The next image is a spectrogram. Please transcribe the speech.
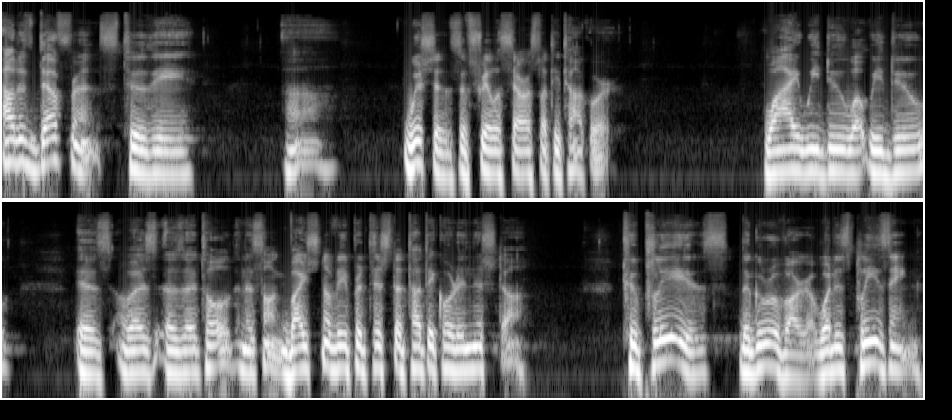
out of deference to the uh, wishes of Srila Saraswati Thakur, why we do what we do is, was, as I told in the song, Vaishnavi Pratishta Tati Korinishta, to please the Guru Varga, what is pleasing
